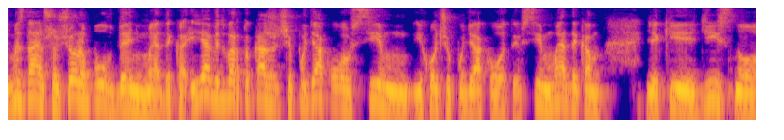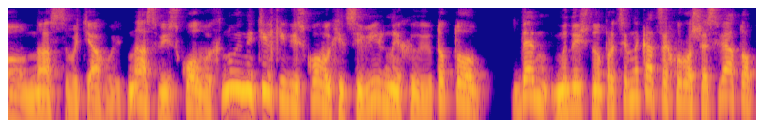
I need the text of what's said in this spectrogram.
ми знаємо, що вчора був день медика, і я відверто кажучи, подякував всім і хочу подякувати всім медикам, які дійсно нас витягують, нас, військових, ну і не тільки військових, і цивільних. Тобто, день медичного працівника це хороше свято.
